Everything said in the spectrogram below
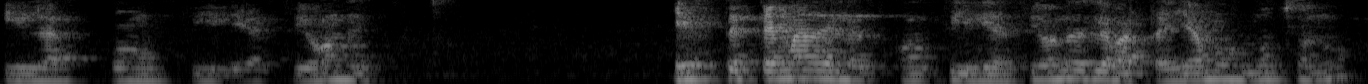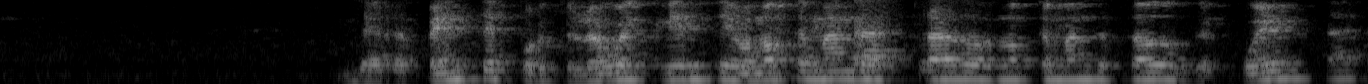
y las conciliaciones. Este tema de las conciliaciones le batallamos mucho, ¿no? de repente porque luego el cliente o no te manda estado, no te manda estados de cuenta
